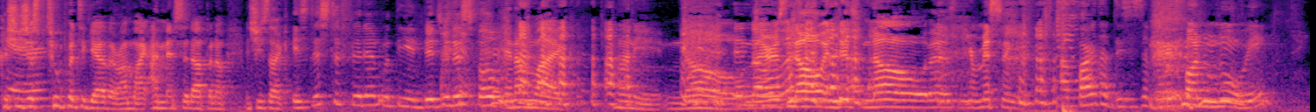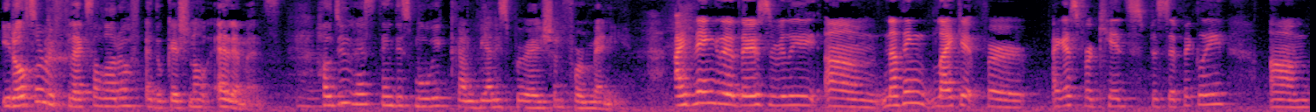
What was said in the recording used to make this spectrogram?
Cause she's just too put together. I'm like, I mess it up, and, I'm, and she's like, "Is this to fit in with the indigenous folk?" And I'm like, "Honey, no, No. there's no indigenous. No, that's, you're missing it." Apart that this is a very fun movie, it also reflects a lot of educational elements. How do you guys think this movie can be an inspiration for many? I think that there's really um, nothing like it for, I guess, for kids specifically. Um,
